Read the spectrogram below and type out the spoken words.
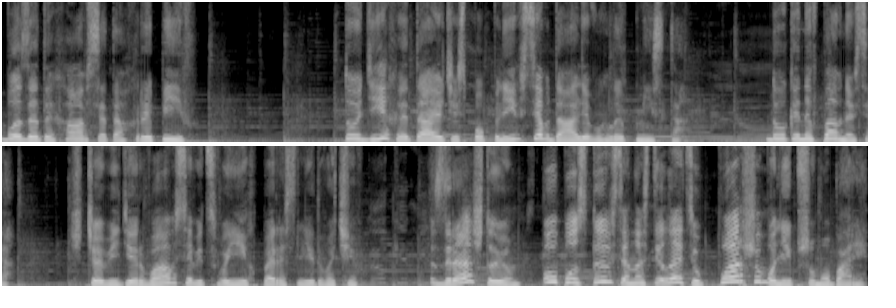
бо затихався та хрипів. Тоді, хитаючись, поплівся вдалі вглиб міста, доки не впевнився, що відірвався від своїх переслідувачів. Зрештою, опустився на стілець у першому ліпшому барі.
